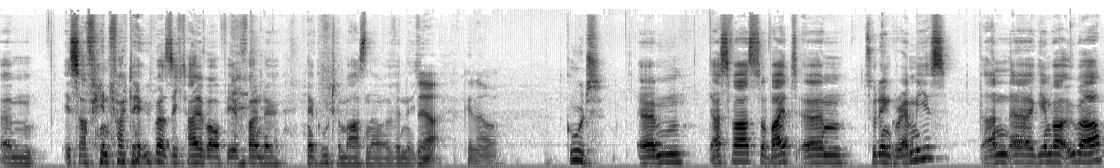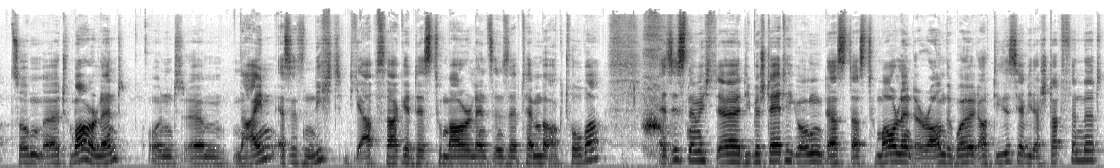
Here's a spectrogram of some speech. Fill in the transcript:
Ähm, ist auf jeden Fall der Übersicht halber auf jeden Fall eine, eine gute Maßnahme, finde ich. Ja, genau. Gut, ähm, das war es soweit ähm, zu den Grammys. Dann äh, gehen wir über zum äh, Tomorrowland. Und ähm, nein, es ist nicht die Absage des Tomorrowlands im September, Oktober. Es ist nämlich äh, die Bestätigung, dass das Tomorrowland Around the World auch dieses Jahr wieder stattfindet.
